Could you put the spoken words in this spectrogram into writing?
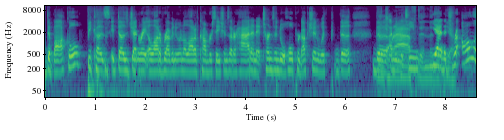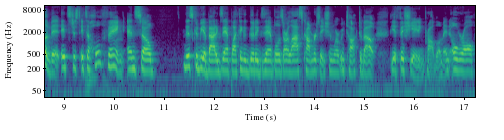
debacle because it does generate a lot of revenue and a lot of conversations that are had and it turns into a whole production with the the, the I mean the team the, yeah the yeah. all of it it's just it's a whole thing and so this could be a bad example. I think a good example is our last conversation where we talked about the officiating problem and overall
